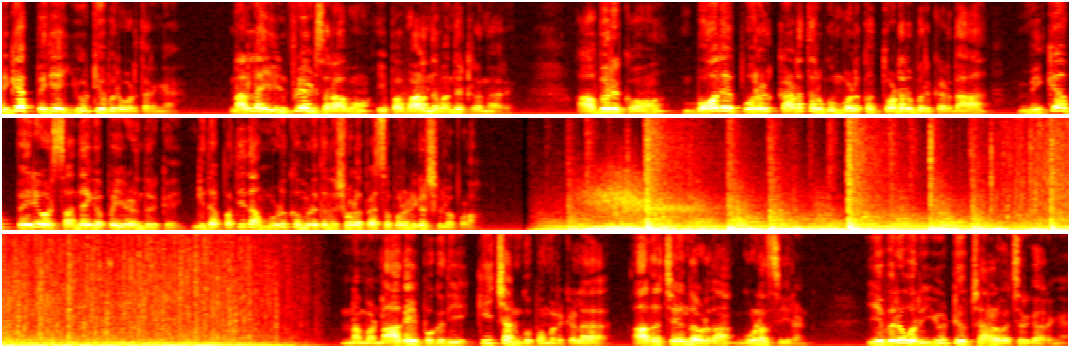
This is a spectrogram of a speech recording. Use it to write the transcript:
மிகப்பெரிய யூடியூபர் ஒருத்தருங்க. நல்ல இன்ஃப்ளூயன்சராகவும் இப்போ வளர்ந்து வந்துட்டு இருந்தார். அவருக்கும் போதைப் பொருள் கடத்தல் கும்பலுக்கும் தொடர்பு இருக்கிறதா மிகப்பெரிய ஒரு சந்தேகப்பை எழுந்திருக்கு. இதை பற்றி தான் முழுக்க முழுக்க இந்த ஷோவில் பேச போகிற நிகழ்ச்சிக்குள்ள போகலாம் நம்ம நாகை பகுதி கீச்சான் குப்பம் இருக்குல்ல அதை சேர்ந்தவர் தான் குணசீலன். இவர் ஒரு யூடியூப் சேனல் வச்சுருக்காருங்க.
